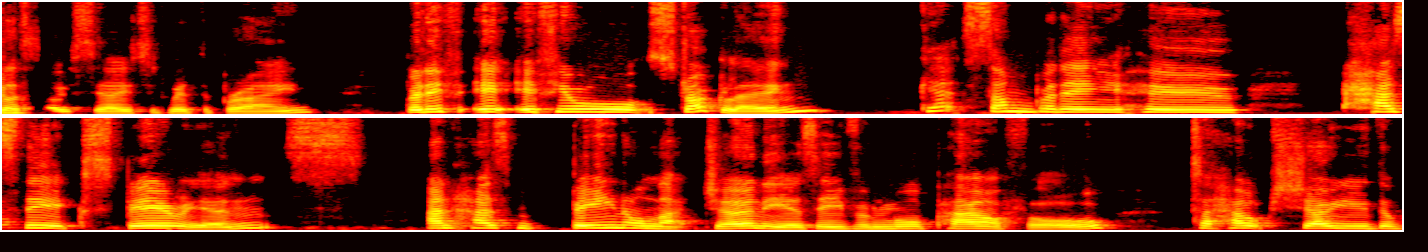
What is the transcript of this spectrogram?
Good. associated with the brain but if if you're struggling get somebody who has the experience and has been on that journey is even more powerful to help show you the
